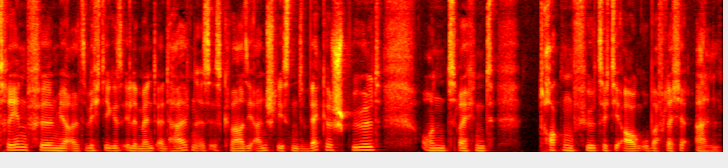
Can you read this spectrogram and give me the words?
Tränenfilm ja als wichtiges Element enthalten ist, ist quasi anschließend weggespült und entsprechend trocken fühlt sich die Augenoberfläche an.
